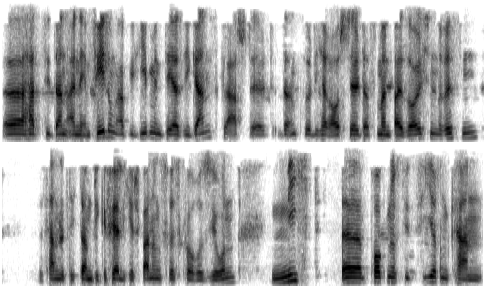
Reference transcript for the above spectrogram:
äh, hat sie dann eine Empfehlung abgegeben, in der sie ganz klarstellt, ganz deutlich herausstellt, dass man bei solchen Rissen, es handelt sich dann um die gefährliche Spannungsrisskorrosion, nicht äh, prognostizieren kann,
